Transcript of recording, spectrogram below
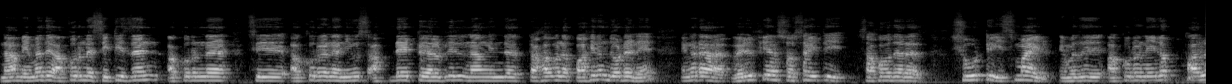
நாம் எமது Akurana citizen Akurana C Akurana news அப்டேட்டுகளில் நாங்கள் இந்த தகவலை பகிர்ந்தவுடனே எங்களோட வெல்ஃபேர் சொசைட்டி சகோதரர் ஷூட்டு இஸ்மாயில் எமது அக்குரணையில் பல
